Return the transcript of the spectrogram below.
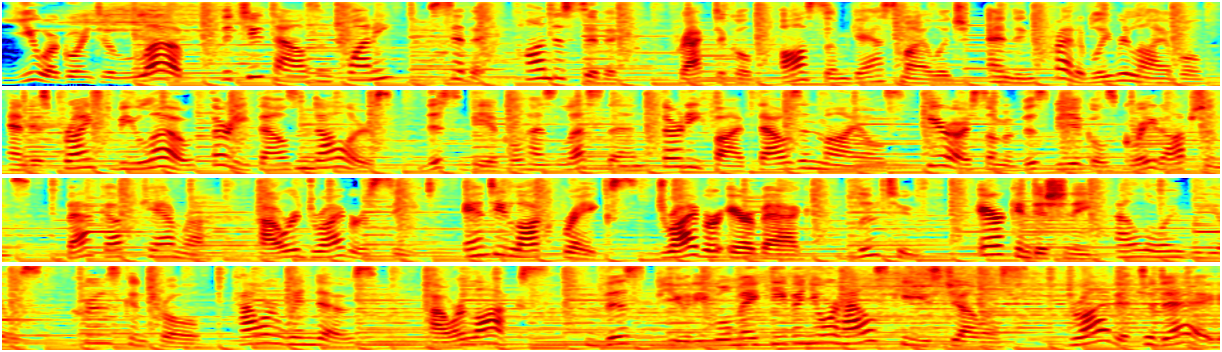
You are going to love the 2020 Civic, Honda Civic. Practical, awesome gas mileage, and incredibly reliable, and is priced below $30,000. This vehicle has less than 35,000 miles. Here are some of this vehicle's great options backup camera, power driver's seat, anti lock brakes, driver airbag, Bluetooth, air conditioning, alloy wheels, cruise control, power windows, power locks. This beauty will make even your house keys jealous. Drive it today.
